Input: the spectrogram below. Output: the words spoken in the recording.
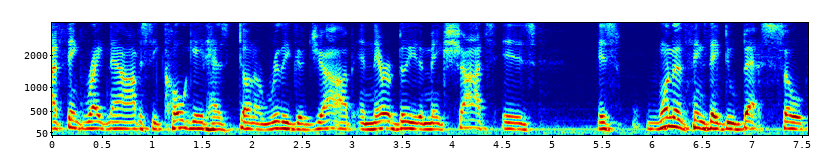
I think right now, obviously, Colgate has done a really good job, and their ability to make shots is is one of the things they do best. So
